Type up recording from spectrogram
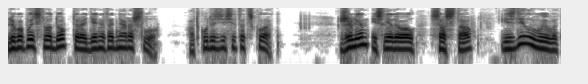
Любопытство доктора день ото дня росло. Откуда здесь этот склад? Желен исследовал состав и сделал вывод,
